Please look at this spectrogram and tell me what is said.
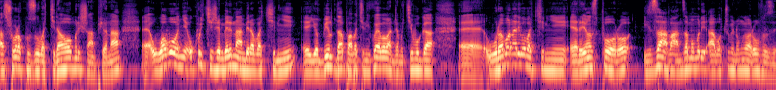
ashobora kuzubakiraho muri shampiyona. Eh, wabonye ukurikije mbere na mbere abakinnyi eh, iyo build-up abakinnyi ko yababanje mu kibuga eh, urabona ari bo bakinnyi eh, leon siporo izabanzamo muri abo cumi n'umwe wari uvuze?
